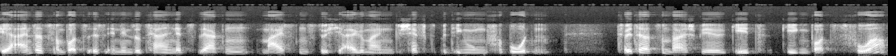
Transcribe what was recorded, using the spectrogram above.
Der Einsatz von Bots ist in den sozialen Netzwerken meistens durch die allgemeinen Geschäftsbedingungen verboten. Twitter zum Beispiel geht gegen Bots vor,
